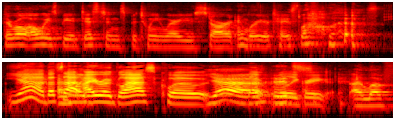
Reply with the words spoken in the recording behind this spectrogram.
there will always be a distance between where you start and where your taste level is. Yeah, that's And, that like- Ira Glass quote. Yeah, That really great. I love.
